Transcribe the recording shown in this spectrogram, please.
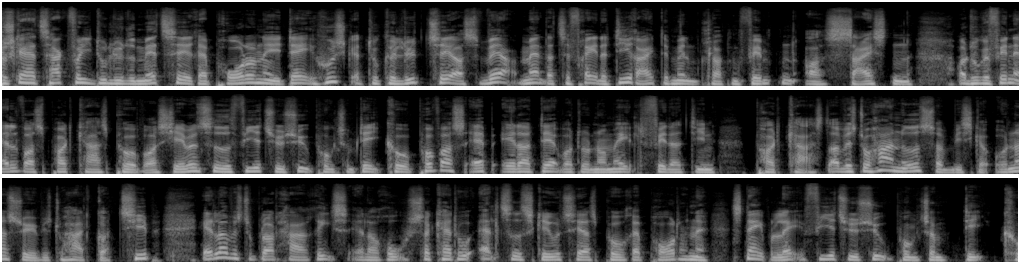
Du skal have tak, fordi du lyttede med til reporterne i dag. Husk, at du kan lytte til os hver mandag til fredag direkte mellem kl. 15 og 16. Og du kan finde alle vores podcasts på vores hjemmeside 247.dk, på vores app eller der, hvor du normalt finder din podcast. Og hvis du har noget, som vi skal undersøge, hvis du har et godt tip, eller hvis du blot har ris eller ros, så kan du altid skrive til os på reporterne snabelag 247.dk.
